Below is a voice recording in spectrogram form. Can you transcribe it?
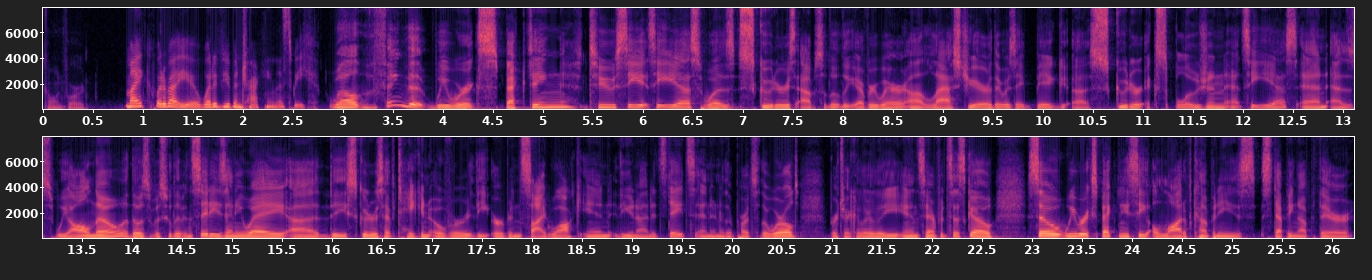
going forward. Mike, what about you? What have you been tracking this week? Well, the thing that we were expecting to see at CES was scooters absolutely everywhere. Uh, last year, there was a big uh, scooter explosion at CES. And as we all know, those of us who live in cities anyway, uh, the scooters have taken over the urban sidewalk in the United States and in other parts of the world, particularly in San Francisco. So we were expecting to see a lot of companies stepping up their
